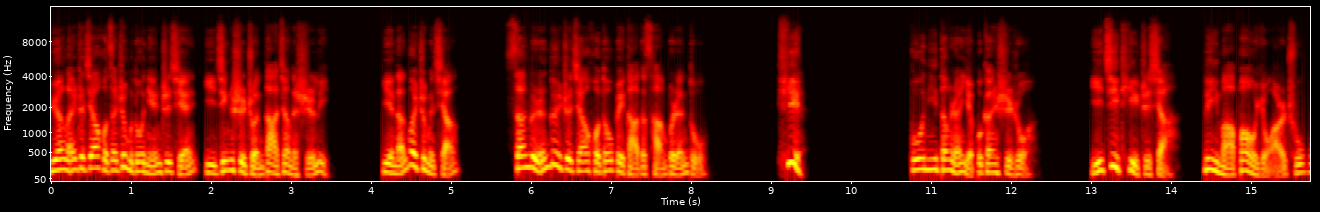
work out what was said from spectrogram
原来这家伙在这么多年之前已经是准大将的实力，也难怪这么强。三个人对这家伙都被打得惨不忍睹。T，波妮当然也不甘示弱，一记 T 之下，立马暴涌而出。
